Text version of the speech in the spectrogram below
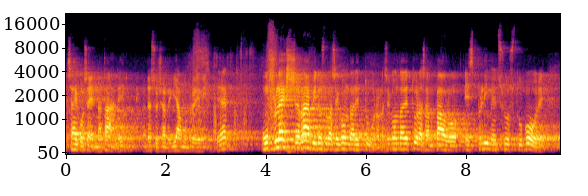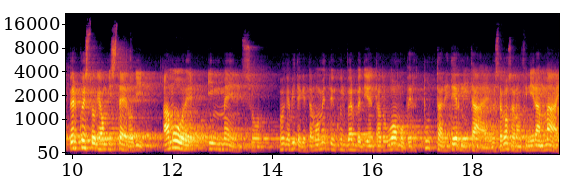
Sai cos'è il Natale? Ecco, adesso ci arriviamo brevemente. Eh? Un flash rapido sulla seconda lettura. La seconda lettura San Paolo esprime il suo stupore per questo che è un mistero di amore immenso. Voi capite che dal momento in cui il Verbo è diventato uomo per tutta l'eternità, eh, questa cosa non finirà mai.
